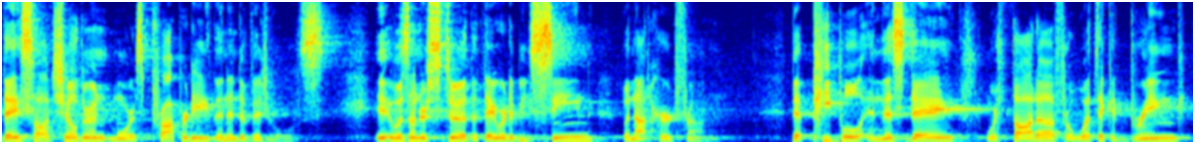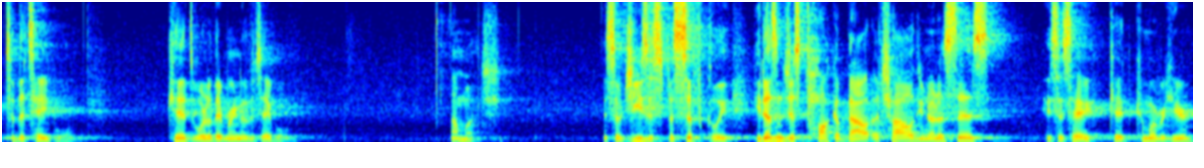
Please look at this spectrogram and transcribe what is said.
they saw children more as property than individuals. It was understood that they were to be seen but not heard from. That people in this day were thought of for what they could bring to the table. Kids, what do they bring to the table? Not much. And so, Jesus specifically, he doesn't just talk about a child. You notice this? He says, Hey, kid, come over here.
